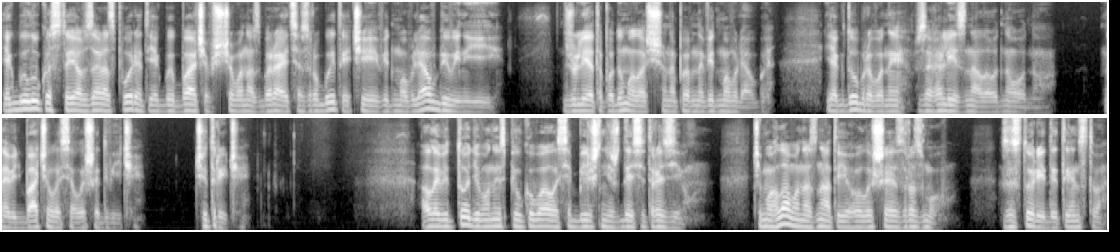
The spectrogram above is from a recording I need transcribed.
Якби Лука стояв зараз поряд, якби бачив, що вона збирається зробити, чи відмовляв би він її. Джулієта подумала, що, напевно, відмовляв би. Як добре вони взагалі знали одне одного навіть бачилися лише двічі чи тричі. Але відтоді вони спілкувалися більш ніж десять разів. Чи могла вона знати його лише з розмов, з історії дитинства,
